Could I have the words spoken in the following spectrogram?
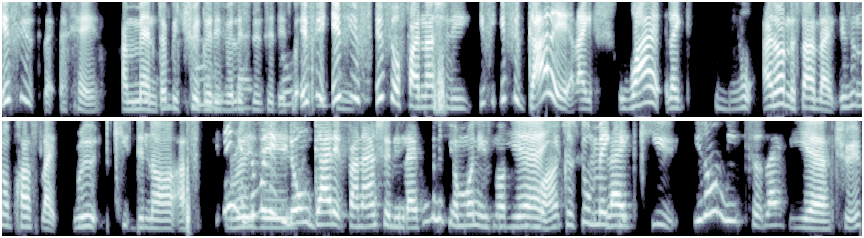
if you like, okay, and men, don't be triggered if you're listening to this. But if you if you if you're financially if if you got it, like why like I don't understand. Like, is it not past like rude, cute dinner? Even if you don't get it financially, like even if your money is not yeah, much, you can still make like, it cute. You don't need to like yeah, true.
